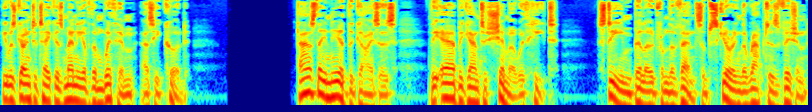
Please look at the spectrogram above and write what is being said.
he was going to take as many of them with him as he could. As they neared the geysers, the air began to shimmer with heat. Steam billowed from the vents, obscuring the raptors' vision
